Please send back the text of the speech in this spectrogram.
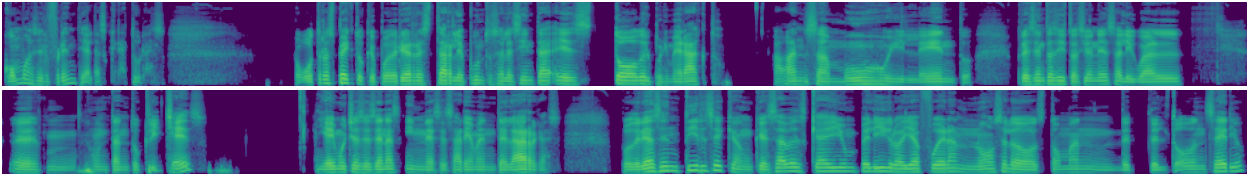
cómo hacer frente a las criaturas. Otro aspecto que podría restarle puntos a la cinta es todo el primer acto. Avanza muy lento. Presenta situaciones al igual eh, mm, un tanto clichés. Y hay muchas escenas innecesariamente largas. Podría sentirse que aunque sabes que hay un peligro allá afuera, no se los toman del todo en serio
